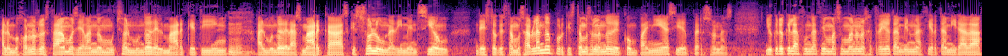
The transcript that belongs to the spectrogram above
a lo mejor nos lo estábamos llevando mucho al mundo del marketing, al mundo de las marcas, que es solo una dimensión de esto que estamos hablando, porque estamos hablando de compañías y de personas. Yo creo que la Fundación Más Humano nos ha traído también una cierta mirada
